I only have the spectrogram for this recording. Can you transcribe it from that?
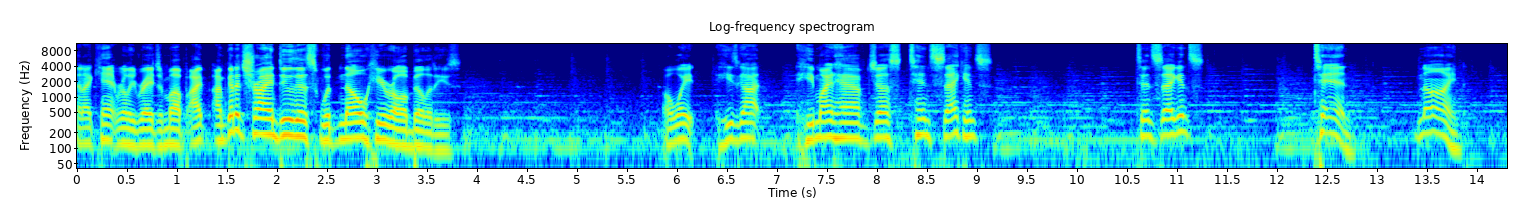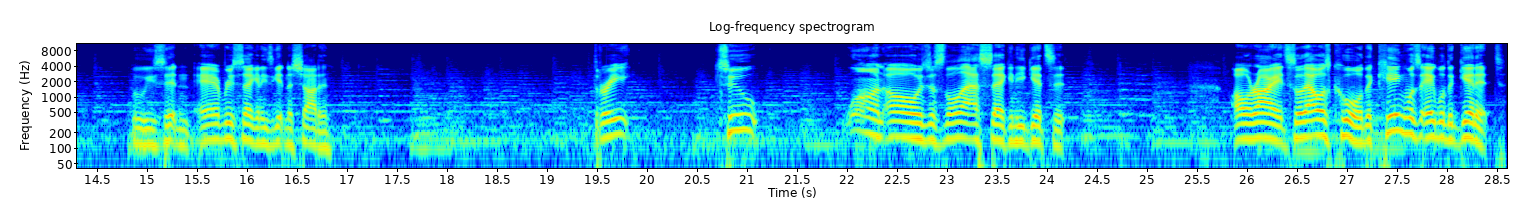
And I can't really rage him up. I, I'm going to try and do this with no hero abilities. Oh, wait. He's got... He might have just 10 seconds. 10 seconds. 10. 9. Ooh, he's hitting every second he's getting a shot in. Three, two, one. Oh, it's just the last second he gets it. All right, so that was cool. The king was able to get it.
